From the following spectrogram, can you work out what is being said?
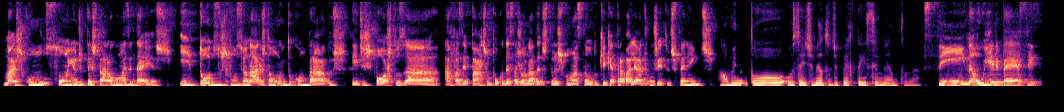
mas com um sonho de testar algumas ideias. E todos os funcionários estão muito comprados e dispostos a, a fazer parte um pouco dessa jornada de transformação do que é trabalhar de um jeito diferente. Aumentou o sentimento de pertencimento, né? Sim, não, o INPS,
